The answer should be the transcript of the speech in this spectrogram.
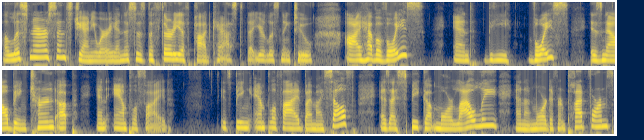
a listener since January and this is the 30th podcast that you're listening to. I have a voice, and the voice is now being turned up and amplified. It's being amplified by myself as I speak up more loudly and on more different platforms,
